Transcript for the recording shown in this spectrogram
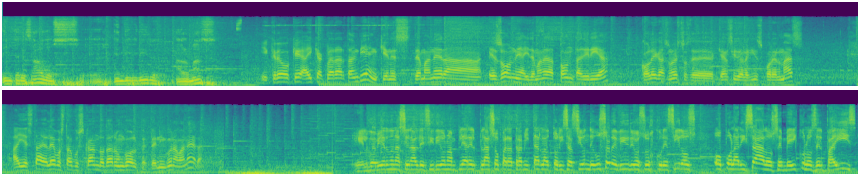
interesados eh, en dividir al MAS. Y creo que hay que aclarar también quienes de manera errónea y de manera tonta diría, colegas nuestros que han sido elegidos por el MAS, ahí está, el Evo está buscando dar un golpe, de ninguna manera. El gobierno nacional decidió no ampliar el plazo para tramitar la autorización de uso de vidrios oscurecidos o polarizados en vehículos del país.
